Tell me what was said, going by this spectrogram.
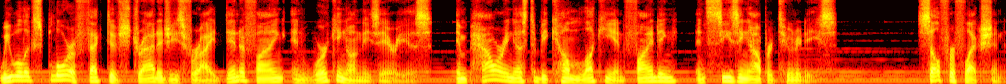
we will explore effective strategies for identifying and working on these areas, empowering us to become lucky in finding and seizing opportunities. Self reflection,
